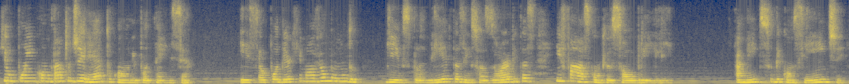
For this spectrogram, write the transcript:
que o põe em contato direto com a onipotência. Esse é o poder que move o mundo, guia os planetas em suas órbitas e faz com que o Sol brilhe. A mente subconsciente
